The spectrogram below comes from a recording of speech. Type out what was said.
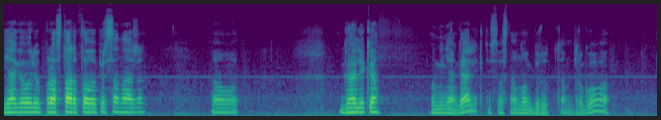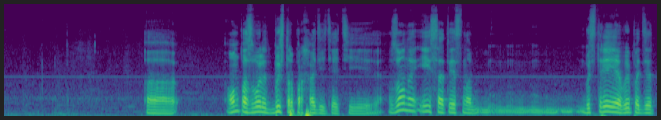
я говорю про стартового персонажа, вот, Галика. У меня Галик, то есть в основном берут там другого. А, он позволит быстро проходить эти зоны и, соответственно, быстрее выпадет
